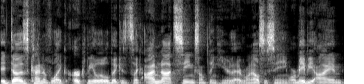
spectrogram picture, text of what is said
it does kind of like irk me a little bit because it's like i'm not seeing something here that everyone else is seeing or maybe i am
